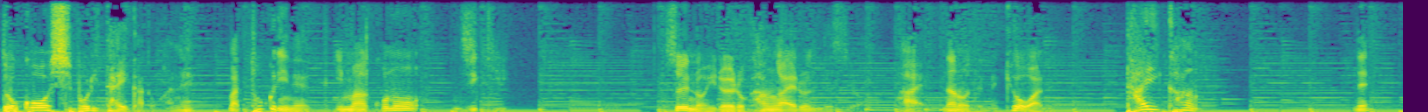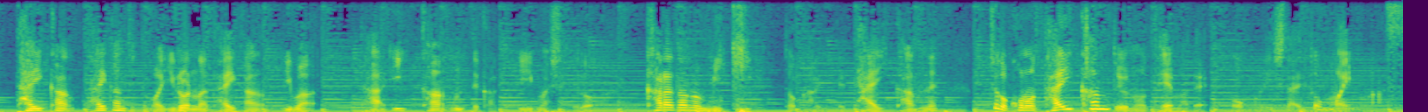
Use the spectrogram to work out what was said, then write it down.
どこを絞りたいかとかね、まあ、特にね、今この時期、そういうのをいろいろ考えるんですよ。はい。なのでね、今日はね、体幹、ね、体幹、体幹って言ってもいろんな体幹、今、体幹って書きましたけど、体の幹と書いて体幹ね。ちょっとこの体幹というのをテーマでお送りしたいと思います。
